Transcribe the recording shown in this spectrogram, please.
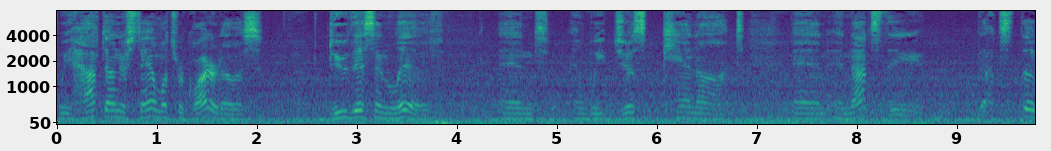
we have to understand what's required of us. Do this and live. And and we just cannot. And and that's the that's the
